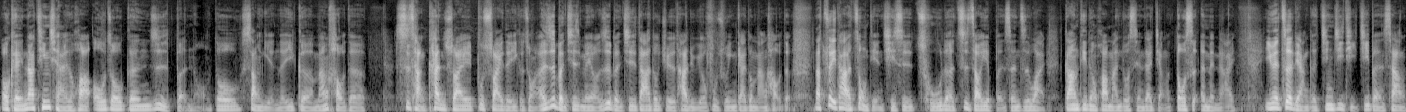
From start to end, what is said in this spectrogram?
OK，那听起来的话，欧洲跟日本哦都上演了一个蛮好的市场看衰不衰的一个状态，而日本其实没有，日本其实大家都觉得它旅游复苏应该都蛮好的。那最大的重点其实除了制造业本身之外，刚刚丁能花蛮多时间在讲的都是 MMI，因为这两个经济体基本上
